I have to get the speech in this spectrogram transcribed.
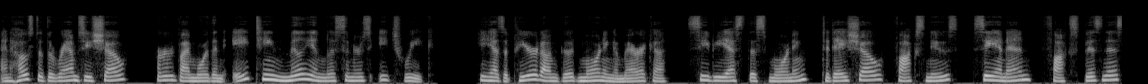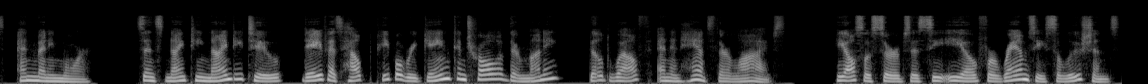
and host of The Ramsey Show, heard by more than 18 million listeners each week. He has appeared on Good Morning America, CBS This Morning, Today Show, Fox News, CNN, Fox Business, and many more. Since 1992, Dave has helped people regain control of their money, build wealth, and enhance their lives. He also serves as CEO for Ramsey Solutions.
